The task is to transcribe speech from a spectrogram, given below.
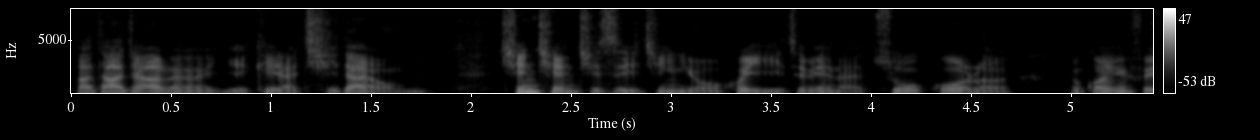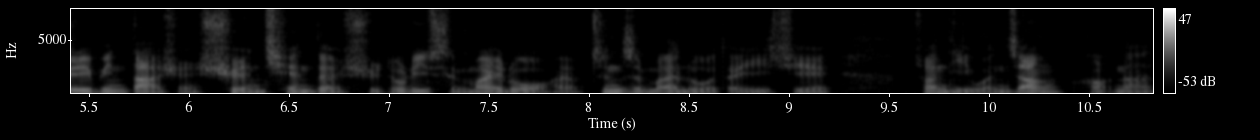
那大家呢也可以来期待，我们先前其实已经由会议这边来做过了有关于菲律宾大选选前的许多历史脉络，还有政治脉络的一些专题文章。好，那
